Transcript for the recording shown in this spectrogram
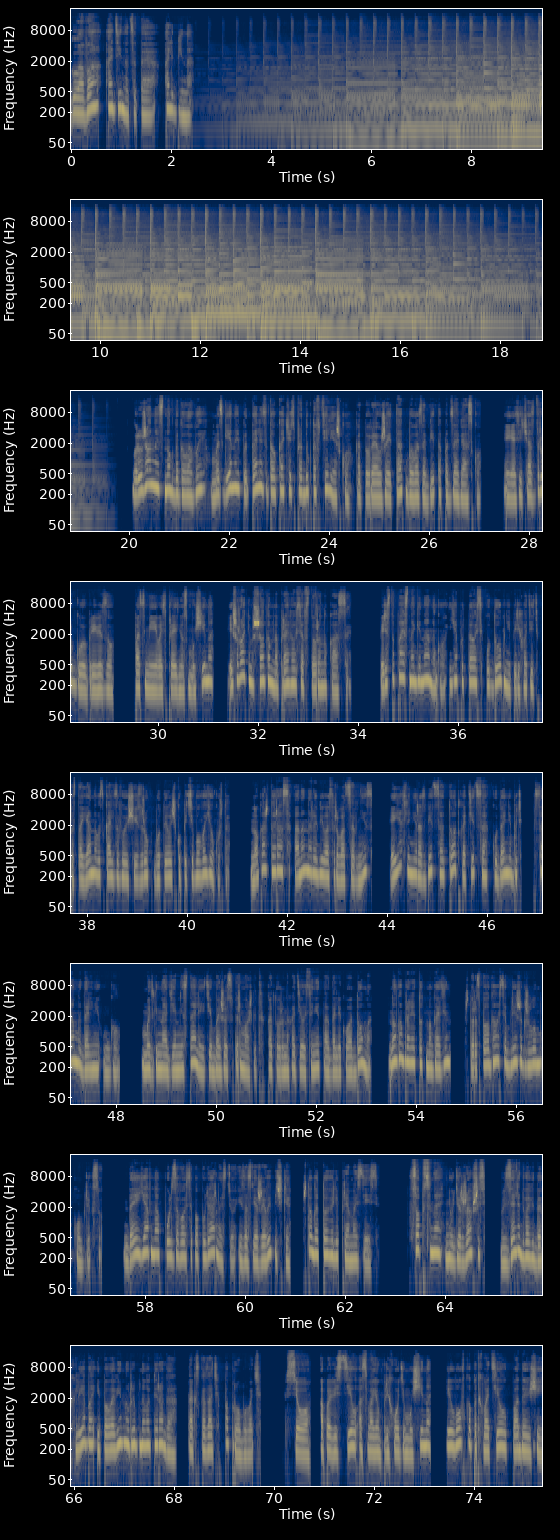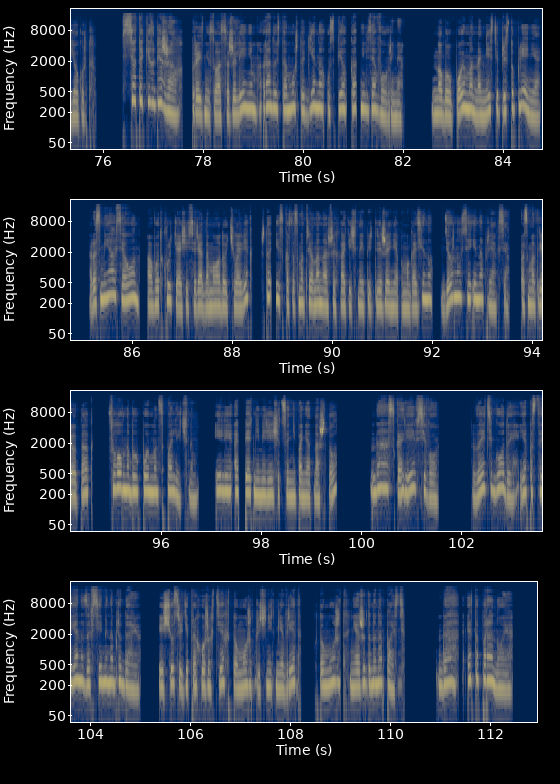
Глава 11. Альбина. Вооруженные с ног до головы, мы с Геной пытались затолкать часть продуктов в тележку, которая уже и так была забита под завязку. Я сейчас другую привезу, посмеиваясь, произнес мужчина и широким шагом направился в сторону кассы. Переступая с ноги на ногу, я пыталась удобнее перехватить постоянно выскальзывающую из рук бутылочку питьевого йогурта, но каждый раз она норовила срываться вниз, и если не разбиться, то откатиться куда-нибудь в самый дальний угол. Мы с Геннадием не стали идти в большой супермаркет, который находился не так далеко от дома, но выбрали тот магазин, что располагался ближе к жилому комплексу, да и явно пользовался популярностью из-за свежей выпечки, что готовили прямо здесь. Собственно, не удержавшись, взяли два вида хлеба и половину рыбного пирога, так сказать, попробовать. Все, оповестил о своем приходе мужчина и ловко подхватил падающий йогурт. «Все-таки сбежал», — произнесла с сожалением, радуясь тому, что Гена успел как нельзя вовремя. Но был пойман на месте преступления Рассмеялся он, а вот крутящийся рядом молодой человек, что искоса смотрел на наши хаотичные передвижения по магазину, дернулся и напрягся. Посмотрел так, словно был пойман с поличным. Или опять не мерещится непонятно что? Да, скорее всего. За эти годы я постоянно за всеми наблюдаю. Ищу среди прохожих тех, кто может причинить мне вред, кто может неожиданно напасть. Да, это паранойя.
